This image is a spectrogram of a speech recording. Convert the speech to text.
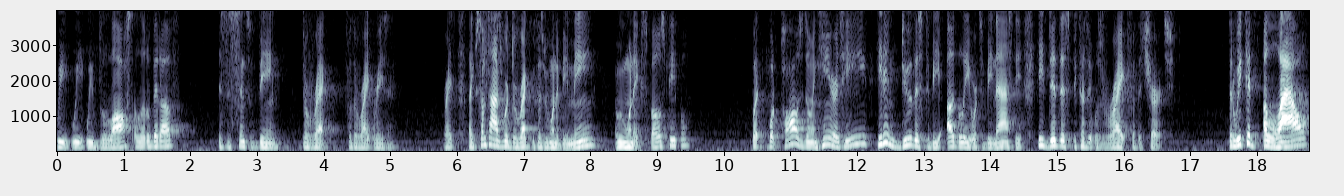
we, we, we've lost a little bit of is the sense of being direct for the right reason. Right? Like sometimes we're direct because we want to be mean, and we want to expose people. But what Paul is doing here is he, he didn't do this to be ugly or to be nasty. He did this because it was right for the church. That we could allow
